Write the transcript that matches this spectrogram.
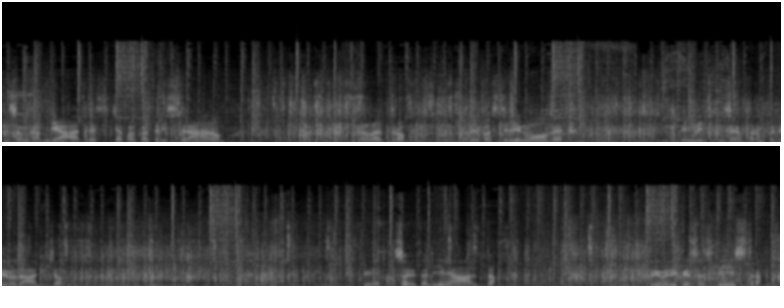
Se sono cambiate se c'è qualcosa di strano. Tra l'altro ho le pastiglie nuove quindi bisogna fare un po' di rodaggio. Qui è la solita linea alta prima di questa a sinistra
